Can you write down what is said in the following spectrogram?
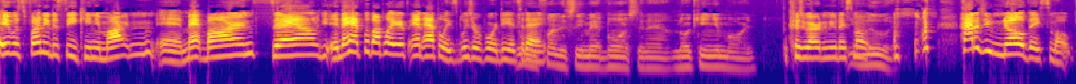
It was funny to see Kenyon Martin and Matt Barnes sit down, and they had football players and athletes. Bleacher Report did It today was funny to see Matt Barnes sit down, nor Kenyon Martin. because you already knew they You smoked. knew it. How did you know they smoked?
